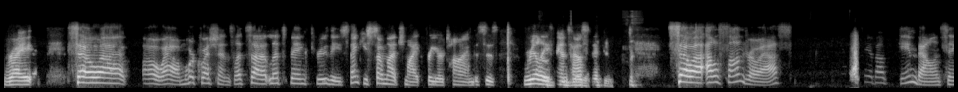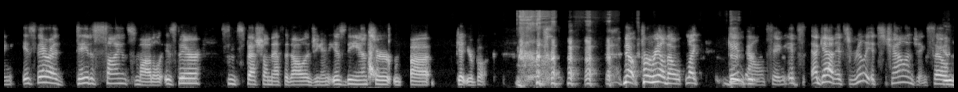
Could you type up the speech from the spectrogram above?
Right. So uh, oh wow, more questions. Let's uh let's bang through these. Thank you so much, Mike, for your time. This is really fantastic. You, so uh, Alessandro asks about game balancing. Is there a data science model? Is there some special methodology? And is the answer uh, get your book? no, for real though, like game balancing, it's again, it's really it's challenging. So it's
